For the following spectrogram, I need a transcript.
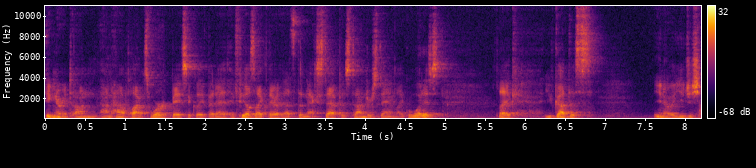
ignorant on on how plants work basically, but it feels like that's the next step is to understand like what is like you've got this you know you just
